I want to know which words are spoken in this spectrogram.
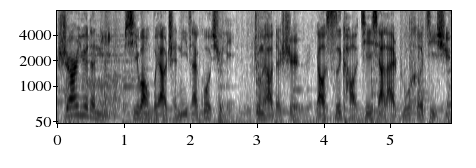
十二月的你，希望不要沉溺在过去里，重要的是要思考接下来如何继续。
